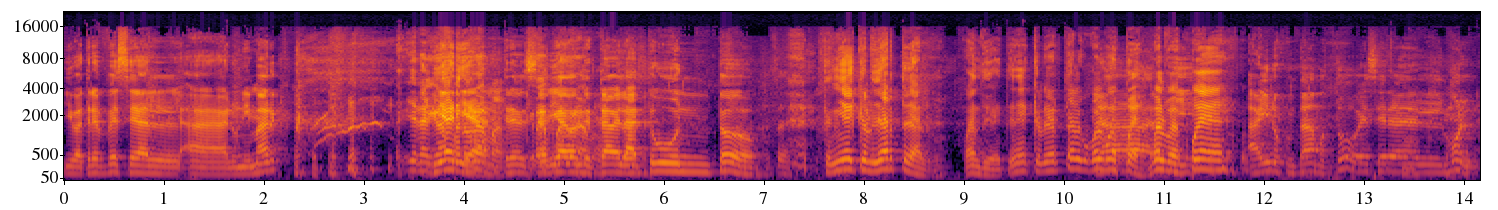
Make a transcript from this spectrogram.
iba tres veces al, al Unimark, Y era el gran diaria, panorama. tres- gran sabía dónde estaba el atún, todo. Tenías que olvidarte de algo. ¿Cuándo? ibas? Tenías que olvidarte de algo. Vuelvo después, Claro, vuelvo después. Ahí nos juntábamos todos, ese era el mall.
